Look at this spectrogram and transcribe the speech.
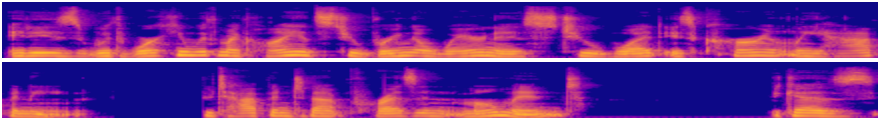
it is with working with my clients to bring awareness to what is currently happening, to tap into that present moment. Because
